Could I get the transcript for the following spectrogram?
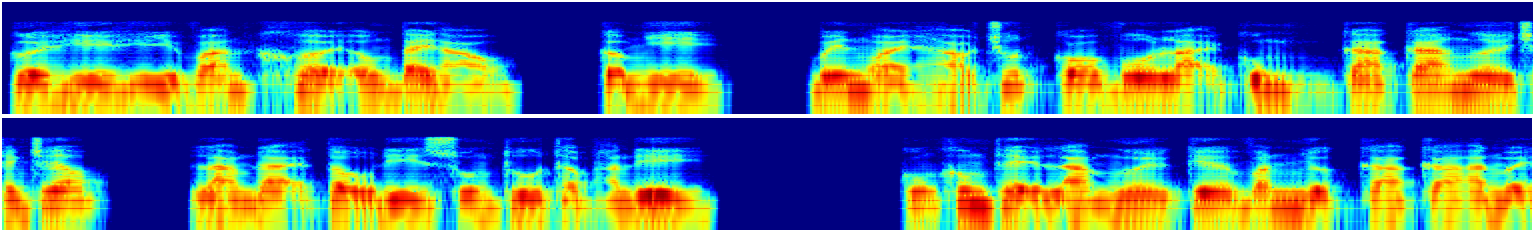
cười hì hì vãn khởi ống tay áo, cẩm nhi, bên ngoài hảo chút có vô lại cùng ca ca ngươi tranh chấp, làm đại tẩu đi xuống thu thập hắn đi. Cũng không thể làm ngươi kia văn nhược ca ca ăn mệt.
